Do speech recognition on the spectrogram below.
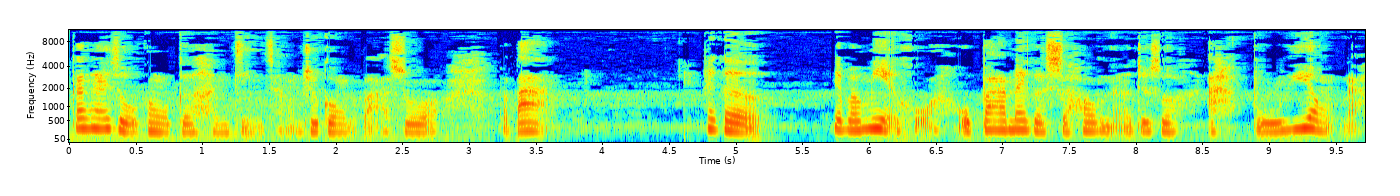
刚开始我跟我哥很紧张，就跟我爸说：“爸爸，那个要不要灭火啊？”我爸那个时候呢就说：“啊，不用啦。”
